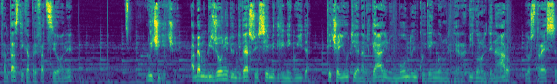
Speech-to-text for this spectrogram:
fantastica prefazione, lui ci dice, abbiamo bisogno di un diverso insieme di linee guida che ci aiuti a navigare in un mondo in cui vengono il, il denaro, lo stress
